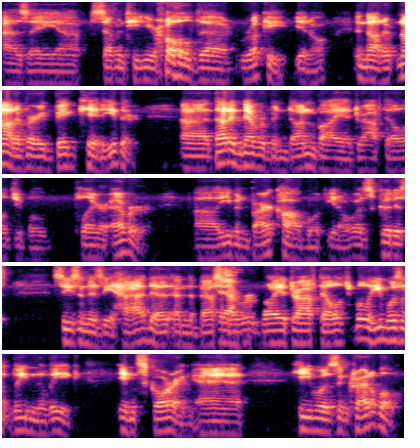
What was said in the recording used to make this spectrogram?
as a 17 uh, year old uh, rookie, you know, and not a, not a very big kid either. Uh, that had never been done by a draft eligible player ever. Uh, even Barkov, you know, as good as season as he had uh, and the best yeah. ever by a draft eligible. He wasn't leading the league in scoring. Uh, he was incredible.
